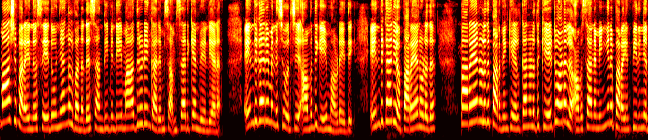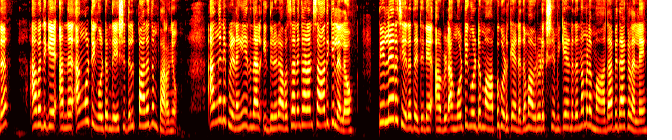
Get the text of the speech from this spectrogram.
മാഷി പറയുന്നു സേതു ഞങ്ങൾ വന്നത് സന്ദീപിന്റെയും ആതിരയുടെയും കാര്യം സംസാരിക്കാൻ വേണ്ടിയാണ്. എന്ത് കാര്യം എന്ന് ചോദിച്ച് അവന്തികയും അവിടെ എത്തി. എന്ത് കാര്യമോ പറയാനുള്ളത്? പറയാനുള്ളത് പറഞ്ഞും കേൾക്കാനുള്ളത് കേട്ടുവാണല്ലോ അവസാനം ഇങ്ങനെ പറയും പിരിഞ്ഞത്? അവന്തികയെ അന്ന് അങ്ങോട്ടും ഇങ്ങോട്ടും ദേഷ്യത്തിൽ പലതും പറഞ്ഞു. അങ്ങനെ പിണങ്ങിയിരുന്നാൽ ഇതിനൊരു അവസാനം കാണാൻ സാധിക്കില്ലല്ലോ. പിള്ളേർ ചെയ്ത തെറ്റിന് അവിടെ അങ്ങോട്ടും ഇങ്ങോട്ടും മാപ്പ് കൊടുക്കേണ്ടതും അവരോട് ക്ഷമിക്കേണ്ടതും നമ്മുടെ മാതാപിതാക്കളല്ലേ.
